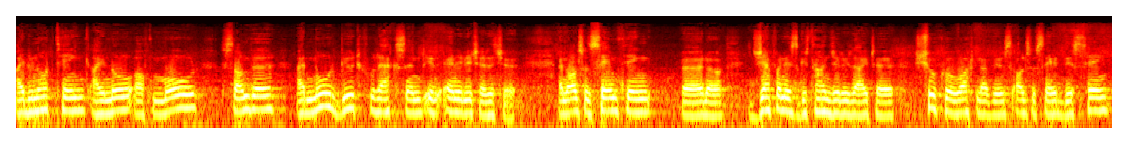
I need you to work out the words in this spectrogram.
I do not think I know of more somber and more beautiful accent in any literature. And also the same thing, you know, Japanese Gitanjali writer Shuko Watanabe also said this thing.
